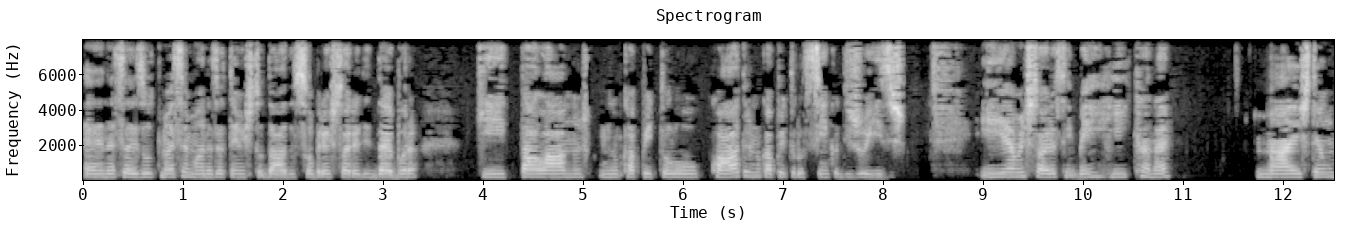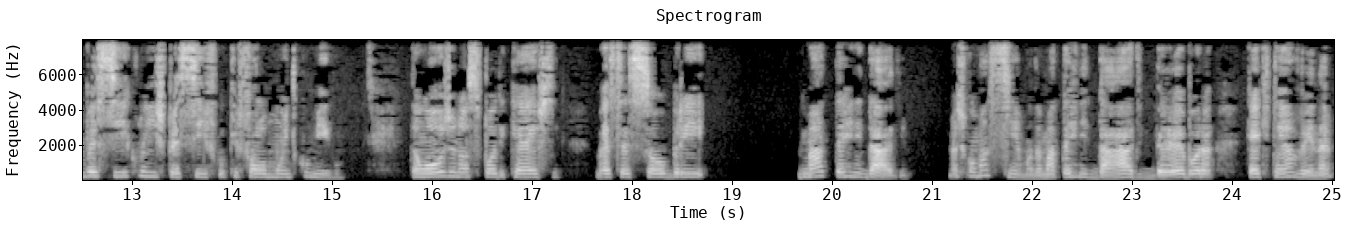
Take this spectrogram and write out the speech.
É, nessas últimas semanas eu tenho estudado sobre a história de Débora, que está lá no, no capítulo 4 e no capítulo 5 de Juízes. E é uma história assim bem rica, né? Mas tem um versículo em específico que falou muito comigo. Então, hoje o nosso podcast vai ser sobre maternidade. Mas como assim, Amanda? Maternidade, Débora, o que é que tem a ver, né?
